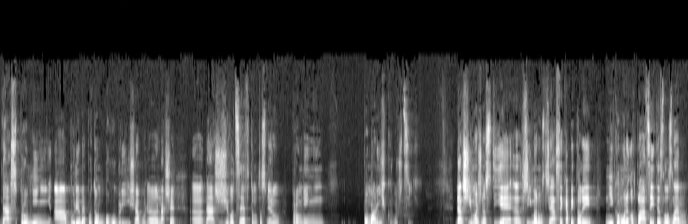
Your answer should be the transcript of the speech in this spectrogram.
nás promění a budeme potom Bohu blíž a naše, náš život se v tomto směru promění po malých krůčcích. Další možností je Římanům z 13. kapitoly nikomu neodplácejte zlo zlem.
